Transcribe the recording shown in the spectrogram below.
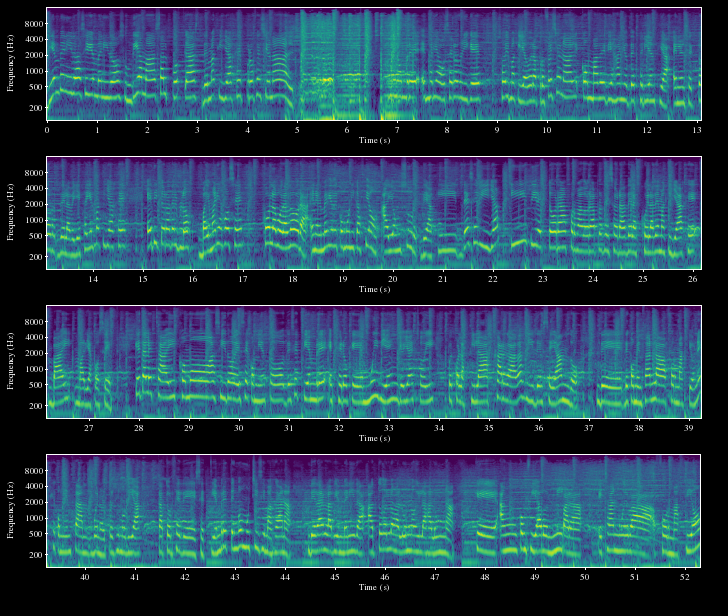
Bienvenidas y bienvenidos un día más al podcast de maquillaje profesional. Mi nombre es María José Rodríguez, soy maquilladora profesional con más de 10 años de experiencia en el sector de la belleza y el maquillaje, editora del blog By María José, colaboradora en el medio de comunicación Ion Sur de aquí de Sevilla y directora, formadora, profesora de la Escuela de Maquillaje By María José. ¿Qué tal estáis? ¿Cómo ha sido ese comienzo de septiembre? Espero que muy bien. Yo ya estoy pues con las pilas cargadas y deseando de, comenzar las formaciones que comienzan bueno el próximo día 14 de septiembre. Tengo muchísimas ganas de dar la bienvenida a todos los alumnos y las alumnas que han confiado en mí para esta nueva formación.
